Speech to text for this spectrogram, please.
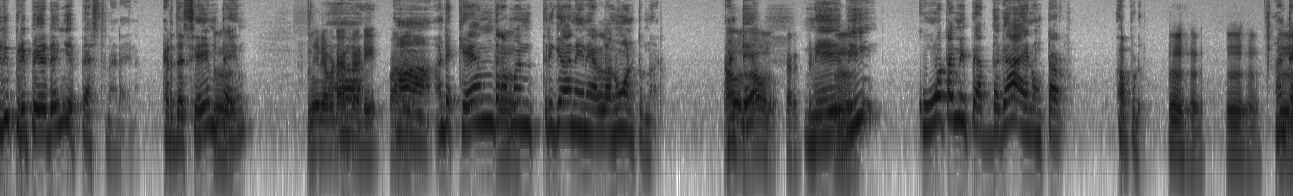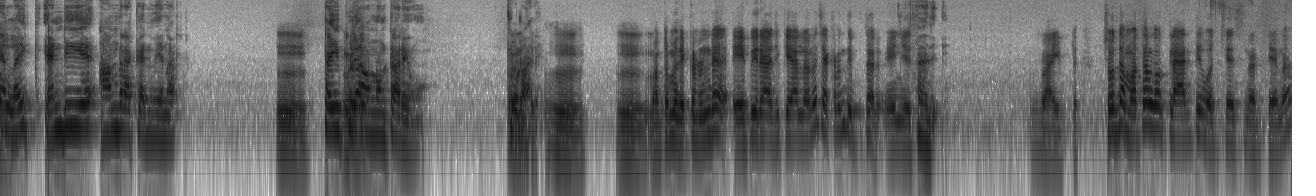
ఇది ప్రిపేర్డ్ అని చెప్పేస్తున్నాడు ఆయన. అట్ ద సేమ్ టైం అంటే కేంద్ర మంత్రిగా నేను వెళ్ళను అంటున్నారు. అంటే కరెక్ట్ మేబీ కూటమి పెద్దగా ఆయన ఉంటారు అప్పుడు. అంటే లైక్ ఎన్డీఏ ఆంధ్ర కన్వీనర్ టైప్లో ఏమైనా ఉంటారేమో చూడాలి. మొత్తం మీద ఇక్కడ ఉండే ఏపీ రాజకీయాల్లోనే చక్రం తిప్పుతారు. ఏం చేస్తారు? రైట్ చూద్దాం మొత్తం ఒక క్లారిటీ వచ్చేసినట్టేనా?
